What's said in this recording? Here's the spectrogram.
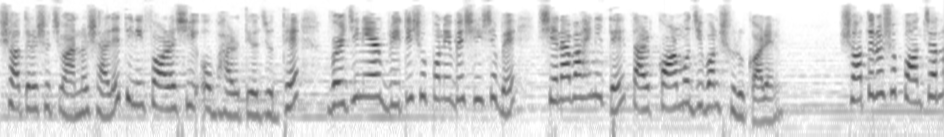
সতেরোশো চুয়ান্ন সালে তিনি ফরাসি ও ভারতীয় যুদ্ধে ভার্জিনিয়ার ব্রিটিশ উপনিবেশ হিসেবে সেনাবাহিনীতে তার কর্মজীবন শুরু করেন। সতেরোশো পঞ্চান্ন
